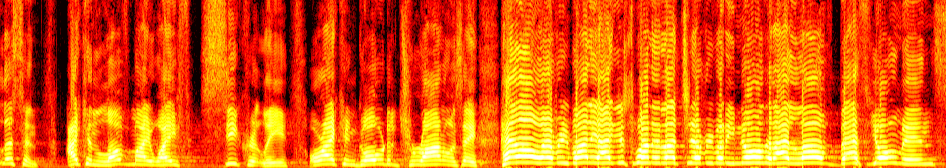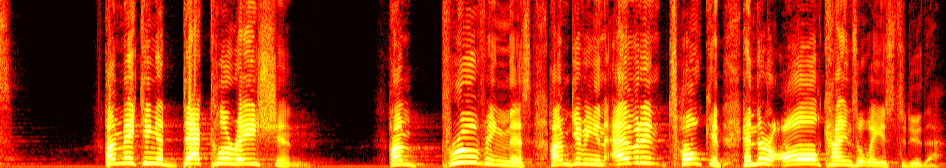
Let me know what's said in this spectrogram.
listen, I can love my wife secretly, or I can go to Toronto and say, Hello, everybody, I just want to let everybody know that I love Beth Yeomans. I'm making a declaration. I'm proving this. I'm giving an evident token. And there are all kinds of ways to do that.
